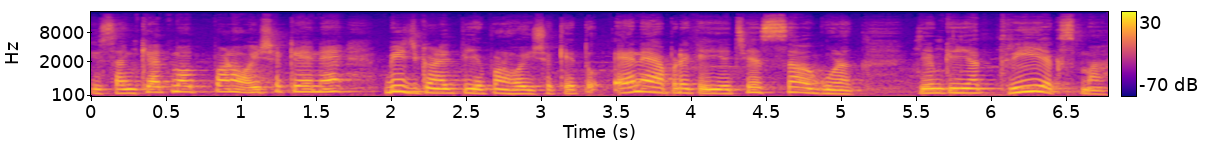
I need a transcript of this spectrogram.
એ સંખ્યાત્મક પણ હોઈ શકે અને બીજગણિતીય પણ હોઈ શકે. તો એને આપણે કહીએ છીએ સગુણક. જેમ કે અહીંયા થ્રી એક્સમાં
